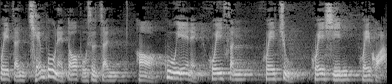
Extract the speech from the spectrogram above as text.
非真，全部呢都不是真。哦，故曰呢，非生、非住、非心、非法。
